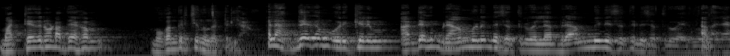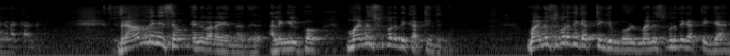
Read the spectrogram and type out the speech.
മറ്റേതിനോട് അദ്ദേഹം മുഖം തിരിച്ചു നിന്നിട്ടില്ല. അല്ല അദ്ദേഹം ഒരിക്കലും അദ്ദേഹം ബ്രാഹ്മണന്റെ ശത്രുവല്ല ബ്രാഹ്മിനിസത്തിന്റെ ശത്രുവായിരുന്നു എന്നാണ് ഞാൻ കണക്കാക്കുന്നത് ബ്രാഹ്മിനിസം എന്ന് പറയുന്നത് അല്ലെങ്കിൽ ഇപ്പോൾ മനുസ്മൃതി കത്തിക്കുന്നു. മനുസ്മൃതി കത്തിക്കുമ്പോൾ മനുസ്മൃതി കത്തിക്കാൻ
